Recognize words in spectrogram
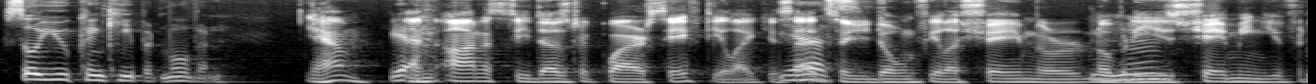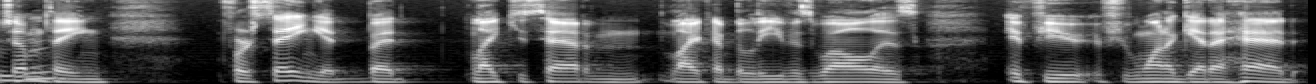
so you can keep it moving Yeah. Yeah. And honesty does require safety, like you said, Yes. Mm-hmm. so you don't feel ashamed or nobody is shaming you for something for saying it. But like you said, and like I believe as well, is if you if you want to get ahead,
